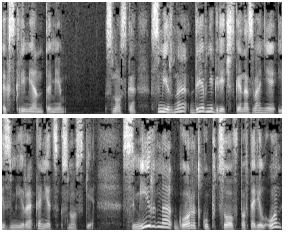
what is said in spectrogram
экскрементами. Сноска. Смирно — древнегреческое название Измира. Конец сноски. «Смирно — город купцов», — повторил он,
